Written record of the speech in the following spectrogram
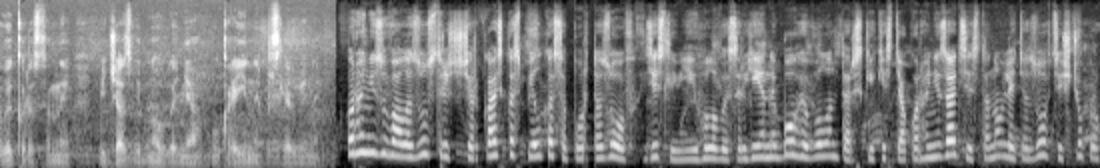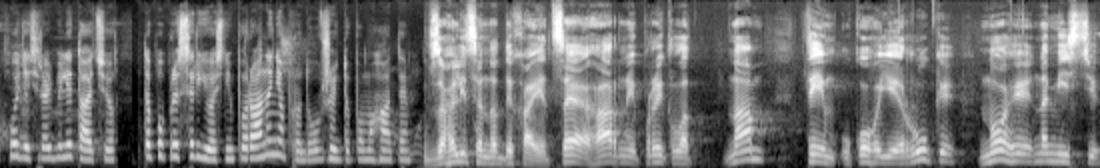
використані під час відновлення України після війни. Організувала зустріч Черкаська спілка «Саппорт Азов». Зі слів її голови Сергія Небоги, волонтерський кістяк організації становлять азовці, що проходять реабілітацію. Та, попри серйозні поранення, продовжують допомагати. Взагалі це надихає. Це гарний приклад нам, тим, у кого є руки, ноги на місці,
